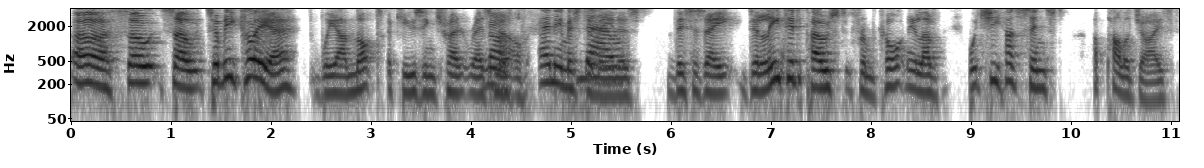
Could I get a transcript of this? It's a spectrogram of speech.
Uh, so, so to be clear, we are not accusing Trent Reznor No. of any misdemeanors. This is a deleted post from Courtney Love, which she has since apologized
